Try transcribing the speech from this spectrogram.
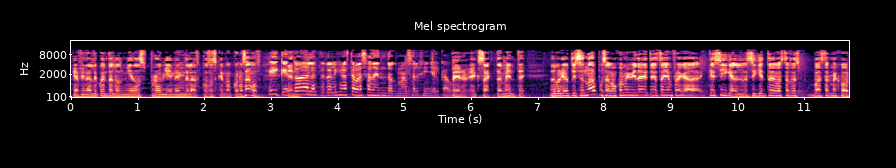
que al final de cuentas los miedos provienen de las cosas que no conocemos. Y que En- toda la religión está basada en dogmas al fin y al cabo. pero exactamente. Entonces, porque tú dices, no, pues a lo mejor mi vida ahorita está bien fregada. ¿Qué sigue? El siguiente va a estar, va a estar mejor.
